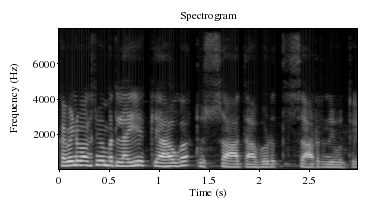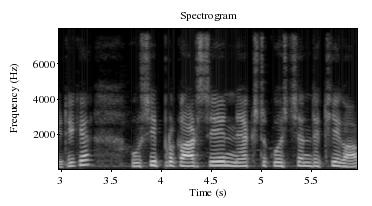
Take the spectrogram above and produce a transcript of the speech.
कमेंट बॉक्स में बताइए, क्या होगा? तो सात आवर्त सारणी होते हैं, ठीक है? उसी प्रकार से नेक्स्ट क्वेश्चन देखिएगा।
